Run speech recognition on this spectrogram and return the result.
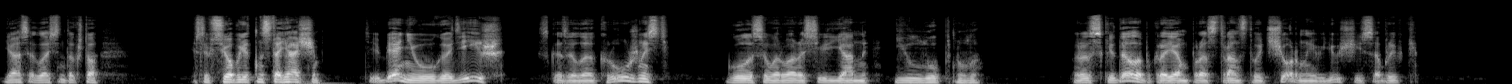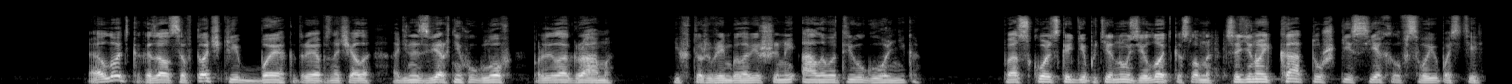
Я согласен так что, если все будет настоящим... — Тебе не угодишь, — сказала окружность голоса Варвара Севильяны и лопнула. Раскидала по краям пространства черные вьющиеся обрывки. А лодька оказался в точке «Б», которая обозначала один из верхних углов параллелограмма, и в то же время была вершиной алого треугольника. По скользкой гипотенузе лодька, словно с ледяной катушки, съехал в свою постель.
